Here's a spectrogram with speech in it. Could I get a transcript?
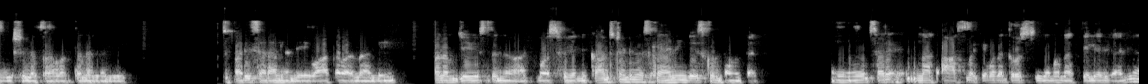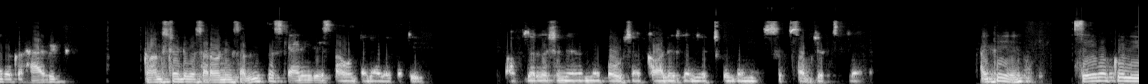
మనుషుల ప్రవర్తనలని పరిసరాలని వాతావరణాన్ని మనం జీవిస్తున్న అట్మాస్ఫియర్ని కాన్స్టెంట్గా స్కానింగ్ చేసుకుంటూ ఉంటాను. సరే నాకు ఆత్మకి ఏమైనా తోస్తుందేమో నాకు తెలియదు కానీ అదొక హ్యాబిట్ కాన్స్టెంట్గా సరౌండింగ్స్ అంతా స్కానింగ్ చేస్తూ ఉంటాను అదొకటి. అబ్జర్వేషన్ ఏదైనా బహుశా కాలేజ్లో నేర్చుకుంటాం సబ్జెక్ట్స్ ద్వారా అయితే సేవకుని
